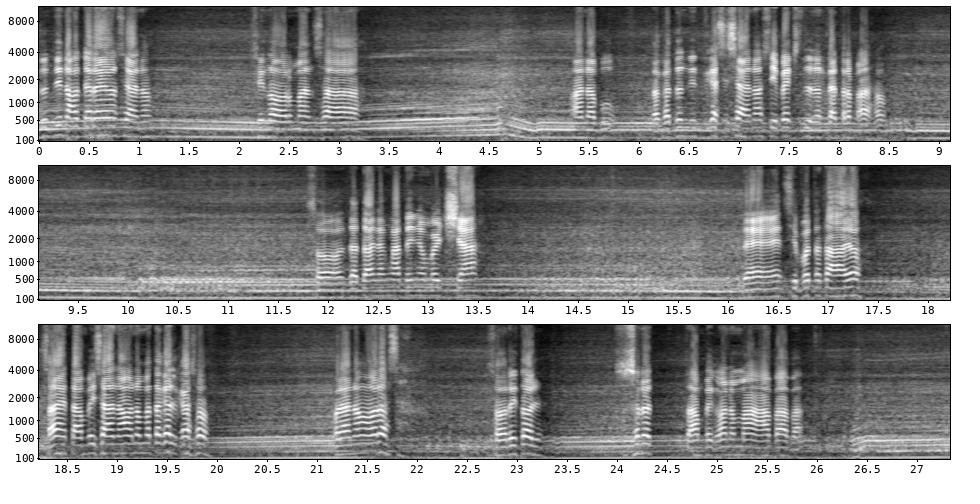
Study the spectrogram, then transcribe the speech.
Doon din nakatira yun si ano Si Norman sa Anabu Taga doon din kasi siya ano Si Bex doon nagtatrabaho. So dadaan lang natin yung merch niya. Then sipot na tayo. Sayang tambay sana ako na matagal kaso Wala nang oras. Sorry tol. Susunod tambay ko ng mahaba Doon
